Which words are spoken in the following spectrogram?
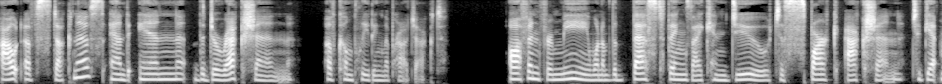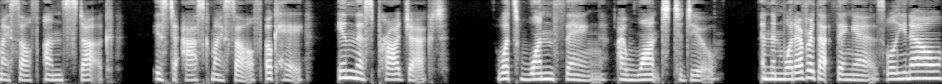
out of stuckness and in the direction of completing the project often for me, one of the best things I can do to spark action, to get myself unstuck, is to ask myself, okay, in this project, what's one thing I want to do? And then whatever that thing is, well, you know,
